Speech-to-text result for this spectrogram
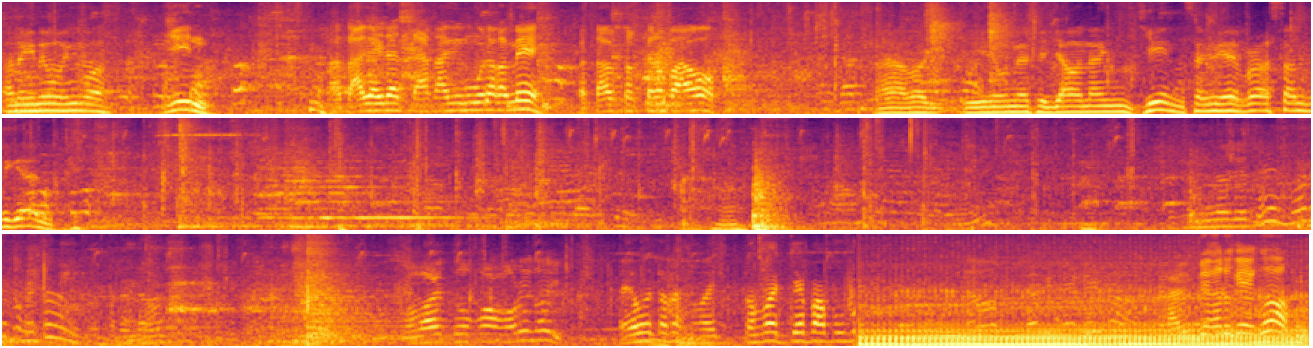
anong inumin mo? Gin. Tatagay na, tatagay muna kami. Katapos ng trabaho. Ah, mag inom na si Jaw ng gin sa Nueva San Miguel. Ewan, tara. Tawad kay Papu. Kami ka kayo ko.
